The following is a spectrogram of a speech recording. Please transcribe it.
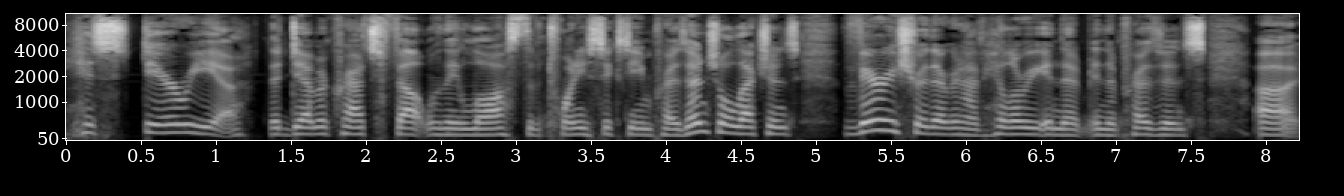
hysteria the Democrats felt when they lost the 2016 presidential elections. Very sure they're going to have Hillary in the in the president's uh,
